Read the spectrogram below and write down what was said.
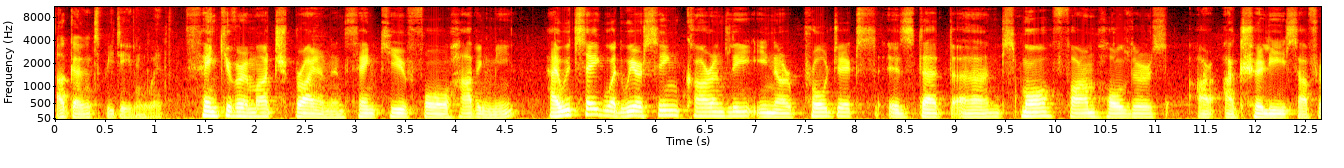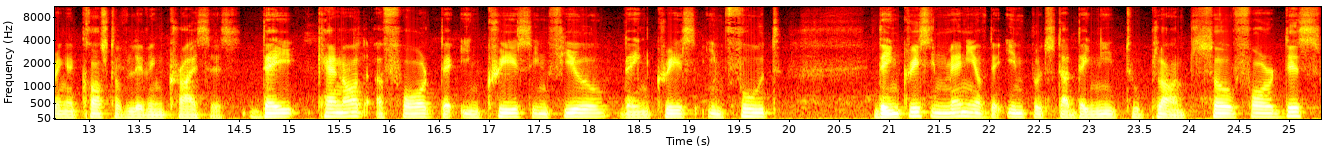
are going to be dealing with? Thank you very much, Brian, and thank you for having me. I would say what we are seeing currently in our projects is that uh, small farm holders are actually suffering a cost of living crisis. They cannot afford the increase in fuel, the increase in food, the increase in many of the inputs that they need to plant. So, for this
